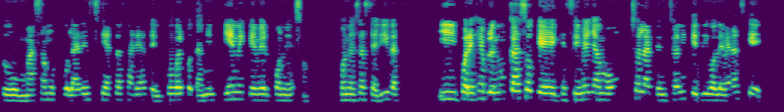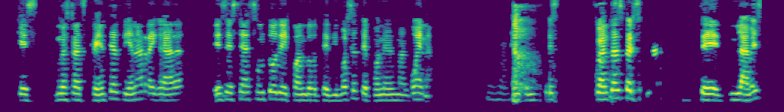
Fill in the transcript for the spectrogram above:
tu masa muscular en ciertas áreas del cuerpo. También tiene que ver con eso, con esas heridas. Y, por ejemplo, en un caso que, que sí me llamó mucho la atención y que digo, de veras que, que nuestras creencias bien arraigadas, es ese asunto de cuando te divorcias te pones más buena. Entonces, ¿cuántas personas te la ves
